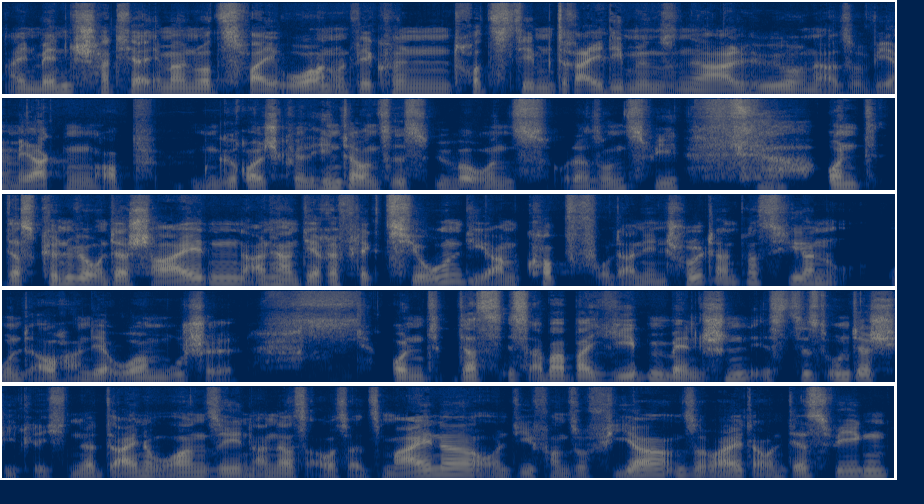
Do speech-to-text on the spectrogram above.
ein Mensch hat ja immer nur zwei Ohren und wir können trotzdem dreidimensional hören. Also wir merken, ob ein Geräuschquelle hinter uns ist, über uns oder sonst wie. Und das können wir unterscheiden anhand der Reflexion, die am Kopf und an den Schultern passieren und auch an der Ohrmuschel. Und das ist aber bei jedem Menschen ist es unterschiedlich. Ne? Deine Ohren sehen anders aus als meine und die von Sophia und so weiter. Und deswegen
